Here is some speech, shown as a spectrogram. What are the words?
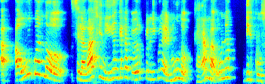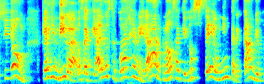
aun cuando se la bajen y digan que es la peor película del mundo, caramba, una discusión, que alguien diga, o sea, que algo se pueda generar, ¿no? O sea, que no sé, un intercambio.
